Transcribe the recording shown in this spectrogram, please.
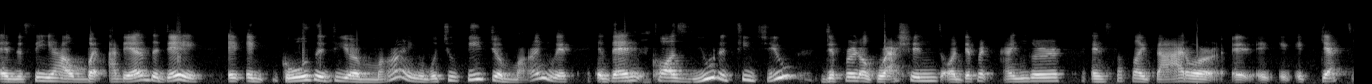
and to see how but at the end of the day it, it goes into your mind, what you feed your mind with, it then cause you to teach you different aggressions or different anger and stuff like that, or it, it, it gets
